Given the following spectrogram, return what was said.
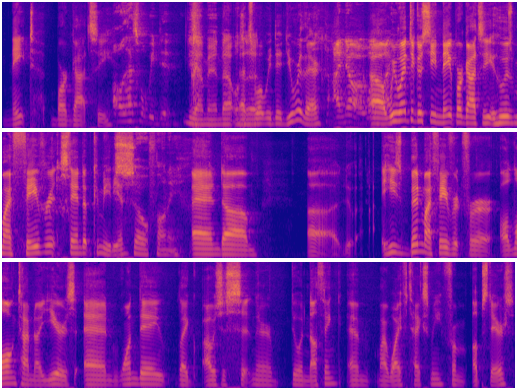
Nate Bargatze. Oh, that's what we did. Yeah, man, that was That's it. what we did. You were there. I know. It was, Uh, we went to go see Nate Bargatze, who is my favorite stand-up comedian, so funny. and um, uh, he's been my favorite for a long time now, years. And one day, like I was just sitting there doing nothing, and my wife texted me from upstairs,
